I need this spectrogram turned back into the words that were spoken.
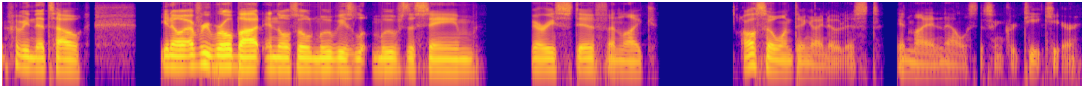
I mean, that's how you know, every robot in those old movies lo- moves the same, very stiff and like. Also, one thing I noticed in my analysis and critique here.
